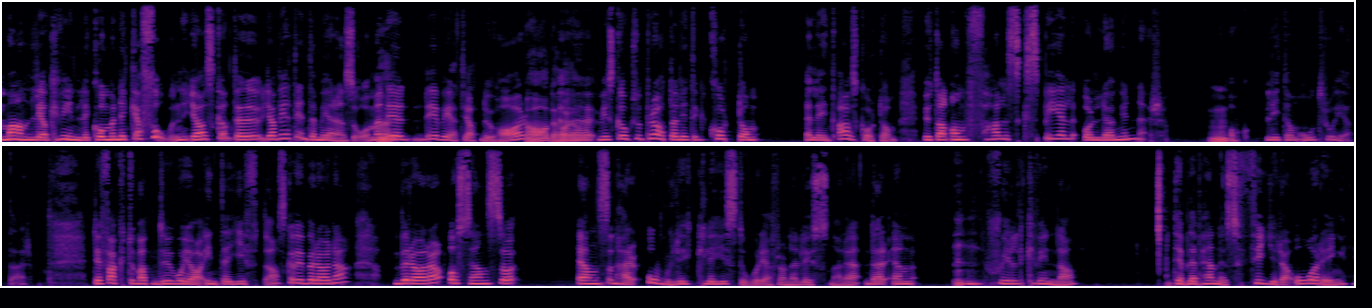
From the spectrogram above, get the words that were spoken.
manlig och kvinnlig kommunikation. Jag, ska inte, jag vet inte mer än så, men det, det vet jag att du har. Ja, det har jag. Eh, Vi ska också prata lite kort om, eller inte alls kort om, utan om falskspel och lögner. och lite om otrohet där. Det faktum att du och jag inte är gifta ska vi beröra, beröra och sen så en sån här olycklig historia från en lyssnare där en skild kvinna det blev hennes fyraåring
